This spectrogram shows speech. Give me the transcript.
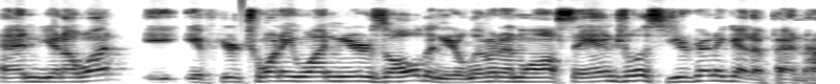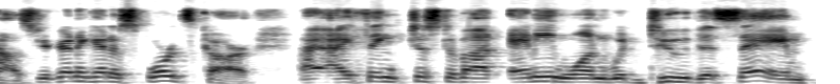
And you know what? If you're 21 years old and you're living in Los Angeles, you're going to get a penthouse. You're going to get a sports car. I, I think just about anyone would do the same.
